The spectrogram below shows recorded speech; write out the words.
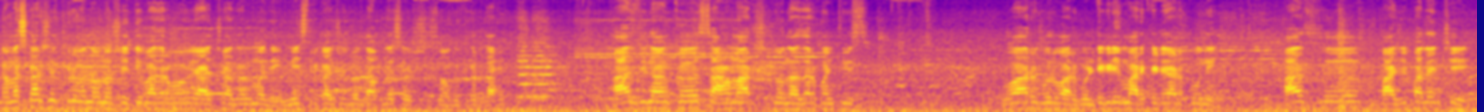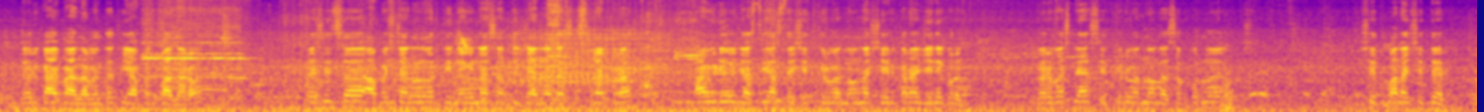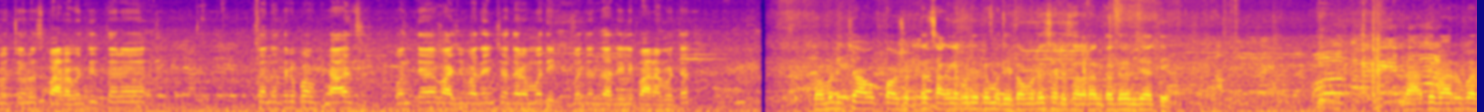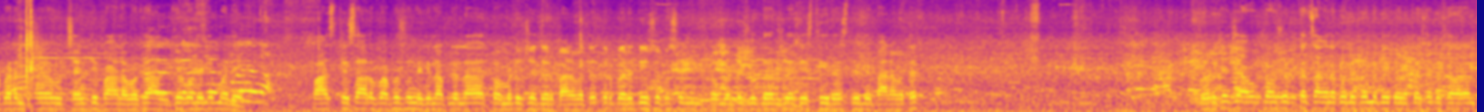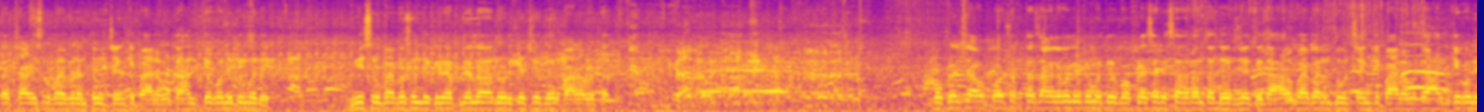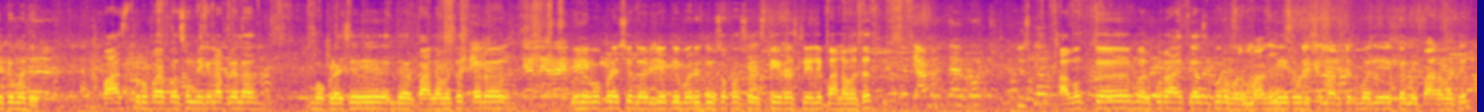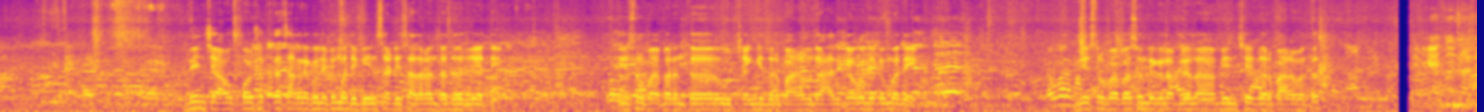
नमस्कार शेतकरी बंधवांनो शेती बाजारभाव या चॅनलमध्ये मी श्रीकांत शिरवंत आपलं सहर्ष स्वागत करत आहे. आज दिनांक सहा मार्च दोन हजार पंचवीस वार गुरुवार गुलटेकडी मार्केट यार्ड पुणे. आज भाजीपाल्यांचे दर काय पाहायला म्हणतात हे आपण पाहणार आहोत. तसेच आपण चॅनलवरती नवीन असाल तर चॅनलला सबस्क्राईब करा. हा व्हिडिओ जास्तीत जास्त शेतकरी बांधवांना शेअर करा जेणेकरून घरबसल्या शेतकरी बांधवांना संपूर्ण शेतमालाचे दर रोजच्या रोज पाहायला मिळतील. तर चला तर पाहू की आज कोणत्या भाजीपाल्यांच्या दरामध्ये बदल झालेले पारा मिळतात? टोमॅटोची आवक पाहू शकता. चांगल्या क्वालिटीमध्ये टोमॅटोसाठी साधारणतः दर जे आहे ते दहा ते बारा रुपयापर्यंत उच्चांकी पाहायला मिळतं हलक्या क्वालिटीमध्ये पाच ते सहा रुपयापासून देखील आपल्याला टोमॅटोचे दर पाहायला मिळतात. तर बरेच दिवसापासून टोमॅटोचे दर जे आहेत ते स्थिर असलेले पाहायला मिळतात. दोडक्याची आवक पाहू शकता चांगल्या क्वालिटीमध्ये दोडक्यासाठी साधारणतः चाळीस रुपयापर्यंत उच्चांकी पाहायला मिळतं. हलक्या क्वालिटीमध्ये वीस रुपयापासून देखील आपल्याला दोडक्याचे दर पाहायला मिळतात. भोपळ्याची आवक पाहू शकता चांगल्या क्वालिटीमध्ये भोपळ्यासाठी साधारणतः दर जे आहे ते दहा रुपयापर्यंत उच्चांकी पाहायला मिळते. हलक्या क्वालिटीमध्ये पाच रुपयापासून देखील आपल्याला भोपळ्याचे दर पाहायला मिळतात. तर हे भोपळ्याचे दर जे आहे ते बरेच दिवसापासून स्थिर असलेले पाहायला मिळतात. आवक भरपूर आहे त्याचबरोबर मागणी थोडीशी मार्केटमध्ये कमी मिळते बीनची आवक पाहू शकता चांगल्या क्वालिटीमध्ये बीनसाठी साधारणतः दर जे आहे ते तीस रुपयापर्यंत उच्चांकी दर पाहायला मिळतो हलक्या क्वालिटीमध्ये. वीस रुपयापासून देखील आपल्याला बीनचे दर पाहायला मिळतात.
